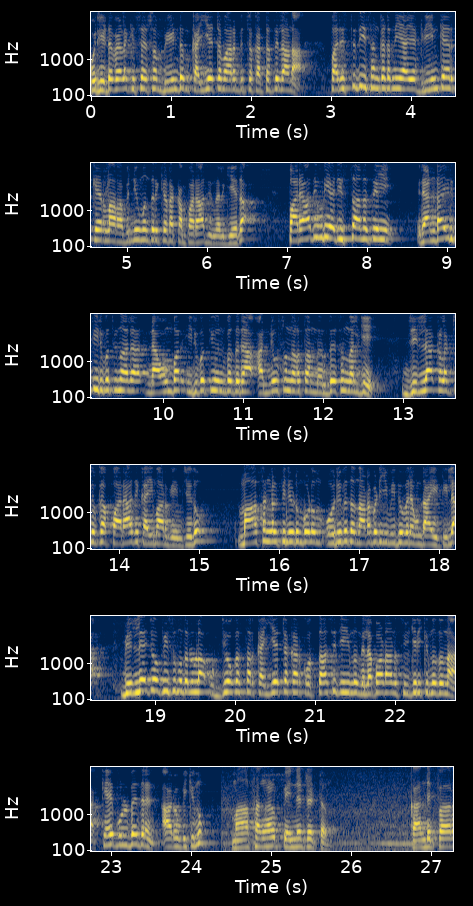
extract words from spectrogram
ഒരിടവേളയ്ക്ക് ശേഷം വീണ്ടും കയ്യേറ്റം ആരംഭിച്ച ഘട്ടത്തിലാണ് പരിസ്ഥിതി സംഘടനയായ ഗ്രീൻ കെയർ കേരള റവന്യൂ മന്ത്രിക്കടക്കം പരാതി നൽകിയത്. പരാതിയുടെ അടിസ്ഥാനത്തിൽ രണ്ടായിരത്തി ഇരുപത്തിനാല് നവംബർ ഇരുപത്തിയൊൻപതിന് അന്വേഷണം നടത്താൻ നിർദ്ദേശം നൽകി ജില്ലാ കളക്ടർക്ക് പരാതി കൈമാറുകയും ചെയ്തു. മാസങ്ങൾ പിന്നിടുമ്പോഴും ഒരുവിധ നടപടിയും ഇതുവരെ ഉണ്ടായിട്ടില്ല. വില്ലേജ് ഓഫീസ് മുതലുള്ള ഉദ്യോഗസ്ഥർ കയ്യേറ്റക്കാർക്ക് ഒത്താശ ചെയ്യുന്ന നിലപാടാണ് സ്വീകരിക്കുന്നതെന്ന് കെ ബുൾബേന്ദ്രൻ ആരോപിക്കുന്നു. മാസങ്ങൾ പിന്നിട്ടിട്ടും കാന്തിപ്പാറ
